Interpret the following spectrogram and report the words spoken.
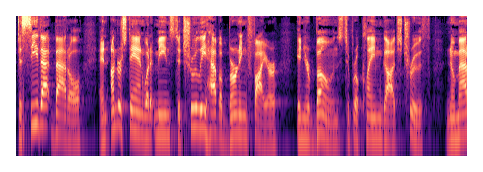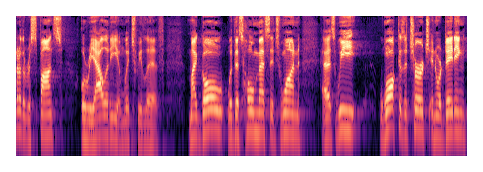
to see that battle and understand what it means to truly have a burning fire in your bones to proclaim God's truth, no matter the response or reality in which we live. My goal with this whole message, one, as we walked as a church in ordaining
